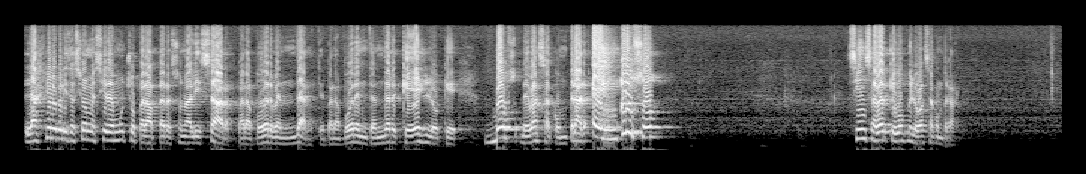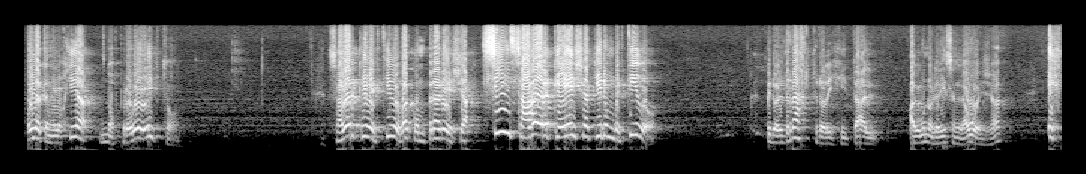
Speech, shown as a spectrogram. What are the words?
La geolocalización me sirve mucho para personalizar, para poder venderte, para poder entender qué es lo que vos me vas a comprar e incluso sin saber que vos me lo vas a comprar. Hoy la tecnología nos provee esto. Saber qué vestido va a comprar ella sin saber que ella quiere un vestido. Pero el rastro digital, algunos le dicen la huella, es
